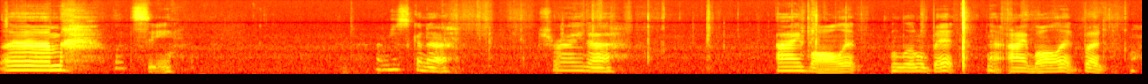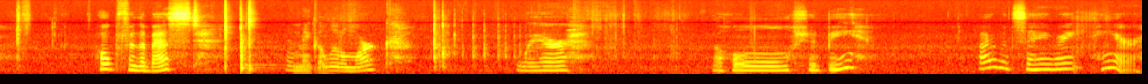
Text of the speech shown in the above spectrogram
Um, let's see. I'm just gonna try to eyeball it a little bit. Not eyeball it, but hope for the best and make a little mark where the hole should be, I would say right here.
